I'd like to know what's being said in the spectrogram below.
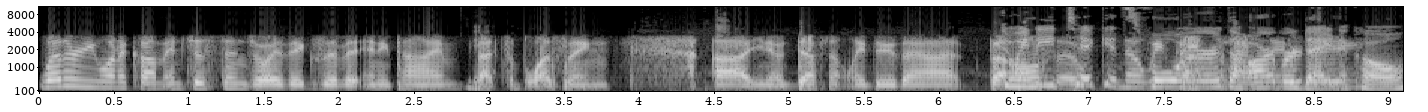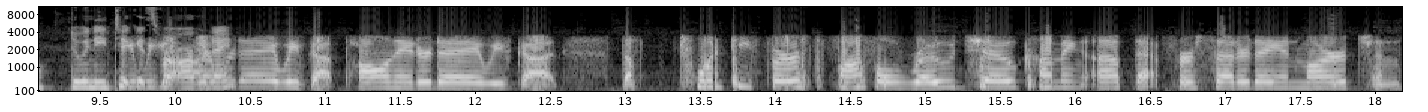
whether you want to come and just enjoy the exhibit anytime, Yeah. that's a blessing. Uh, you know, definitely do that. But Do we also, need tickets no, for the Arbor Pollinator Day, Nicole? Do we need tickets for got Arbor Day? We've got Pollinator Day. We've got 21st Fossil Road Show coming up that first Saturday in March, and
